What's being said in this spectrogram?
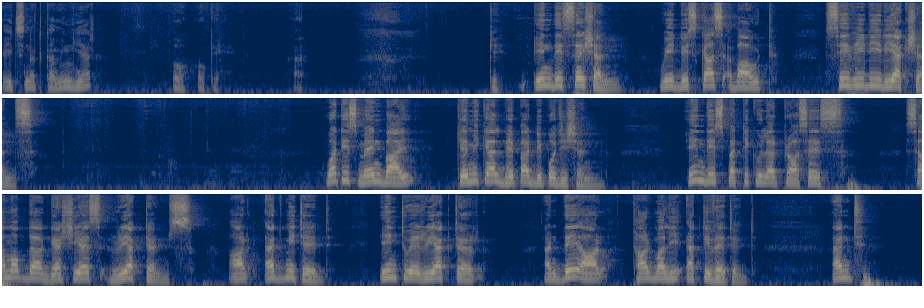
it is not coming here. Oh, okay. Uh, okay. In this session, we discuss about CVD reactions. What is meant by chemical vapor deposition? In this particular process, some of the gaseous reactants are admitted into a reactor and they are thermally activated and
